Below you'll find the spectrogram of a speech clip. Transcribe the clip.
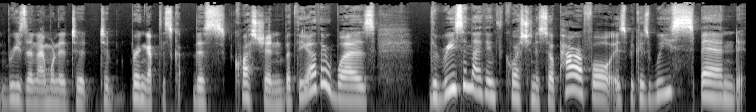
reason I wanted to, to bring up this, this question. But the other was the reason I think the question is so powerful is because we spend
